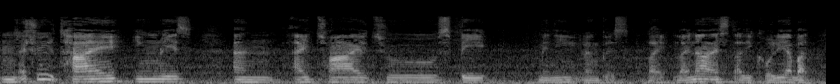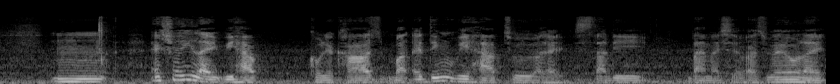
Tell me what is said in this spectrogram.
Mm, actually, Thai, English, and I try to speak many languages. Like right now, I study Korea, but um, actually, like we have Korea class, but I think we have to like study by myself as well. Like,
